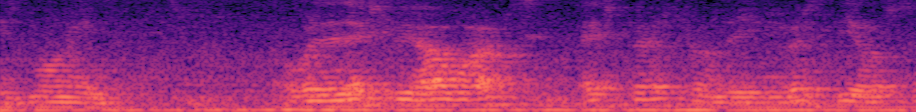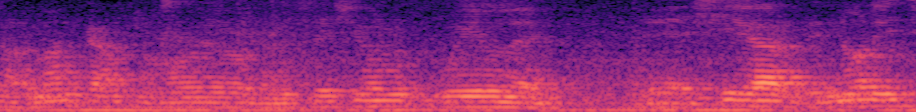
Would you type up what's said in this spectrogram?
this morning. Over the next few hours, experts from the University of Salamanca and from other organizations will uh, uh, share the knowledge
